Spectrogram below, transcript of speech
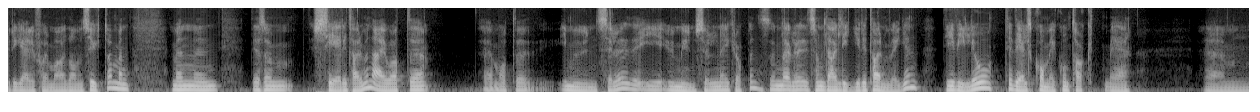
reagere i form av en annen sykdom. Men, men eh, det som skjer i tarmen, er jo at eh, måte, immunceller immuncellene i kroppen, som, der, som der ligger i tarmveggen, de vil jo til dels komme i kontakt med, um,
